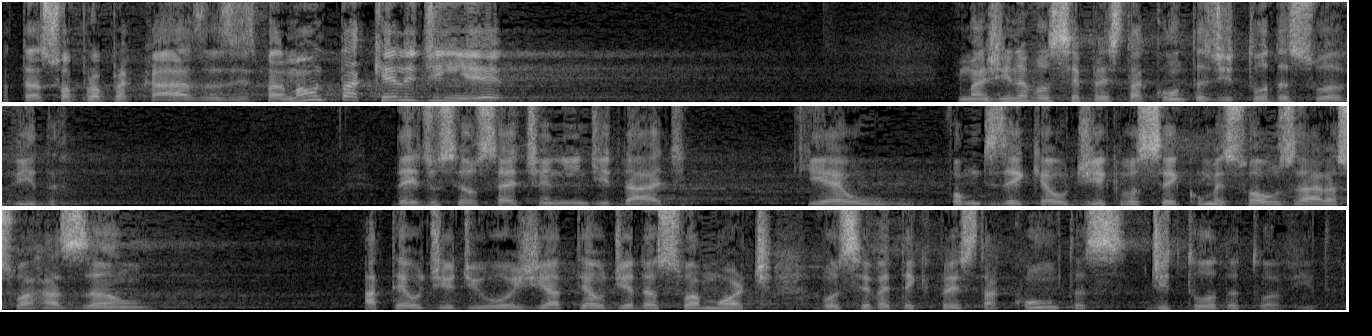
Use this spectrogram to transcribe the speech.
até a sua própria casa. Às vezes fala, mas onde está aquele dinheiro? Imagina você prestar contas de toda a sua vida. Desde os seus sete aninhos de idade, que é o, vamos dizer que é o dia que você começou a usar a sua razão, até o dia de hoje e até o dia da sua morte. Você vai ter que prestar contas de toda a tua vida.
